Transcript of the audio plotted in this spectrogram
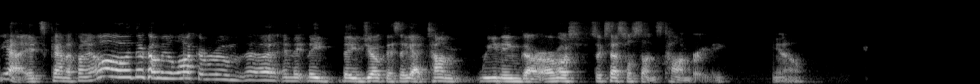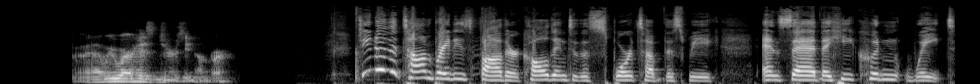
Yeah, it's kind of funny. Oh, they're coming to the locker room, uh, and they, they they joke. They say, "Yeah, Tom. We named our, our most successful son's Tom Brady." You know, uh, we wear his jersey number. Do you know that Tom Brady's father called into the Sports Hub this week and said that he couldn't wait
